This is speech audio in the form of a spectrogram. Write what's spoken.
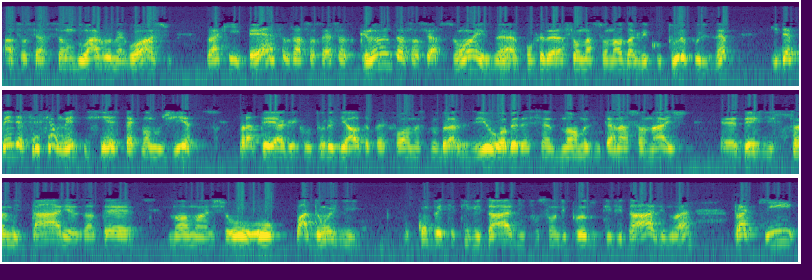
a Associação do Agronegócio, para que essas, essas grandes associações, né, a Confederação Nacional da Agricultura, por exemplo, que depende essencialmente de ciência e tecnologia para ter agricultura de alta performance no Brasil, obedecendo normas internacionais, eh, desde sanitárias até normas ou, ou, padrões de competitividade em função de produtividade, não é? Para que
